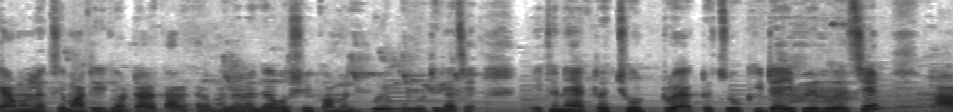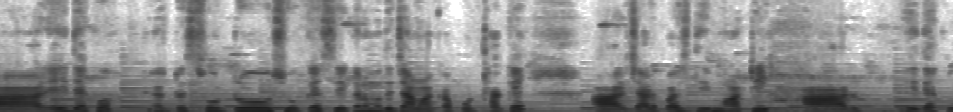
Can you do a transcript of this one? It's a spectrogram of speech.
কেমন লাগছে মাটির ঘরটা, আর কার কার ভালো লাগে অবশ্যই কমেন্ট করে বলো, ঠিক আছে? এখানে একটা ছোট্ট একটা চৌকি টাইপের রয়েছে। আর এই দেখো একটা ছোট শোকেস সেখানের মধ্যে জামা কাপড় থাকে আর চারপাশ দিয়ে মাটি। আর এই দেখো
